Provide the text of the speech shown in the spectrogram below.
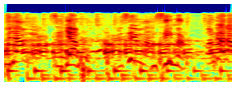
Hujambo? Sijambo. Mzima? Mzima. Hongera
